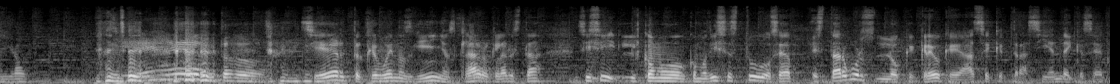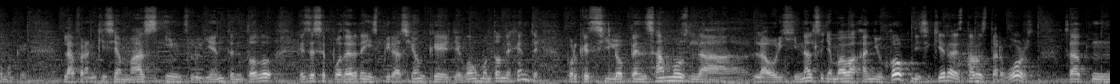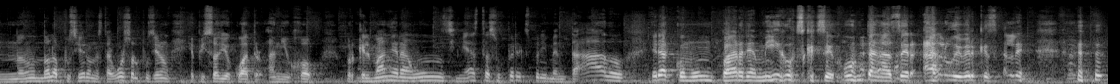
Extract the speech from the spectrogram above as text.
Cierto, cierto, qué buenos guiños, claro, claro está. Sí, sí, como, como dices tú, o sea, Star Wars lo que creo que hace que trascienda y que sea como que la franquicia más influyente en todo es ese poder de inspiración que llegó a un montón de gente. Porque si lo pensamos, la, la original se llamaba A New Hope, ni siquiera estaba Star Wars. O sea, no, no la pusieron Star Wars, solo pusieron episodio 4, A New Hope. Porque el man era un cineasta súper experimentado, era como un par de amigos que se juntan a hacer algo y ver qué sale.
